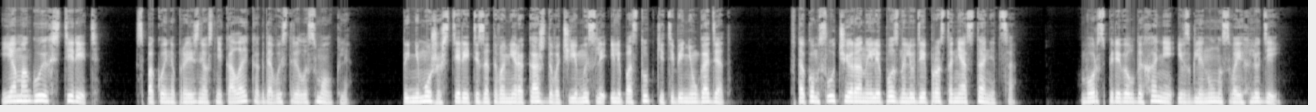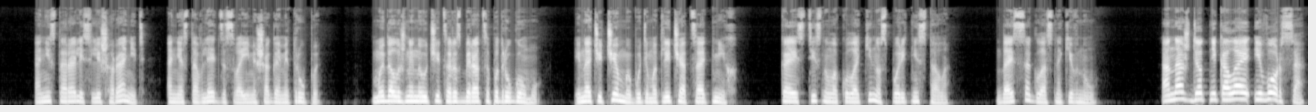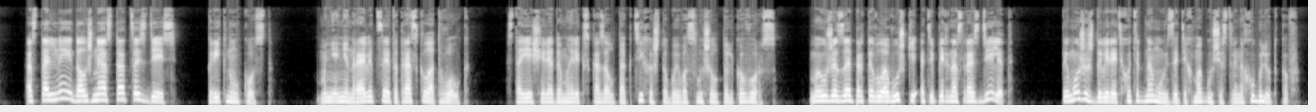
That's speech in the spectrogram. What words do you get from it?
«Я могу их стереть», — спокойно произнес Николай, когда выстрелы смолкли. «Ты не можешь стереть из этого мира каждого, чьи мысли или поступки тебе не угодят. В таком случае рано или поздно людей просто не останется». Ворс перевел дыхание и взглянул на своих людей. Они старались лишь ранить, а не оставлять за своими шагами трупы. Мы должны научиться разбираться по-другому. Иначе чем мы будем отличаться от них?» Кая стиснула кулаки, но спорить не стала. Дайс согласно кивнул. «Она ждет Николая и Ворса. Остальные должны остаться здесь», — крикнул Кост. «Мне не нравится этот расклад, Волк», — стоящий рядом Эрик сказал так тихо, чтобы его слышал только Ворс. «Мы уже заперты в ловушке, а теперь нас разделят? Ты можешь доверять хоть одному из этих могущественных ублюдков?»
